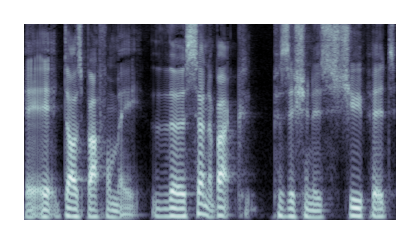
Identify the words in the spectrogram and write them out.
it, it does baffle me. The centre back position is stupid.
